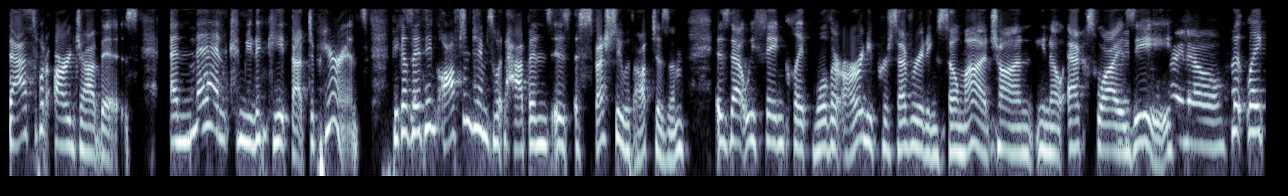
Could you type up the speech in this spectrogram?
That's what our job is. And mm-hmm. then communicate that to parents. Because i think oftentimes what happens is especially with autism is that we think like well they're already perseverating so much on you know x y z. I know. But like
